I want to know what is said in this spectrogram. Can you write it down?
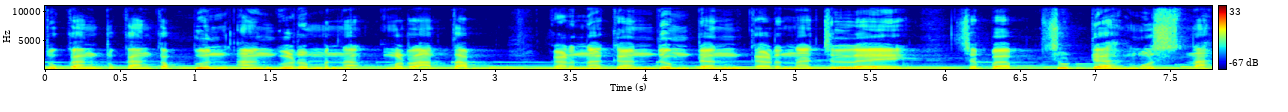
tukang-tukang kebun anggur meratap karena gandum dan karena jelai, sebab sudah musnah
